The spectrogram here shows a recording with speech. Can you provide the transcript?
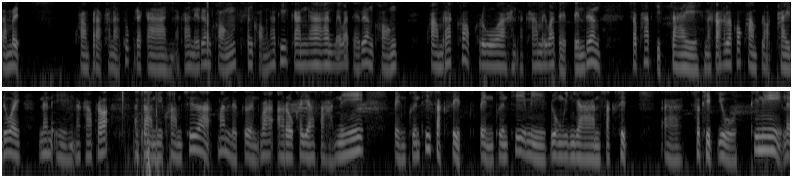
สำเร็จความปรารถนาทุกประการนะคะในเรื่องของเรื่องของหน้าที่การงาน ไม่ว่าแต่เรื่องของความรักครอบครัวนะคะไม่ว่าแต่เป็นเรื่องสภาพจิตใจนะคะแล้วก็ความปลอดภัยด้วยนั่นเองนะคะเพราะอาจารย์มีความเชื่อมั่นเหลือเกินว่าอารคยาสารนี้เป็นพื้นที่ศักดิ์สิทธิ์ เป็นพื้นที่มีดวงวิญญาณศักดิ์สิทธิ์สถิตอยู่ที่นี่และ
